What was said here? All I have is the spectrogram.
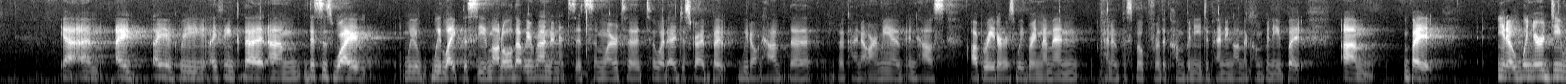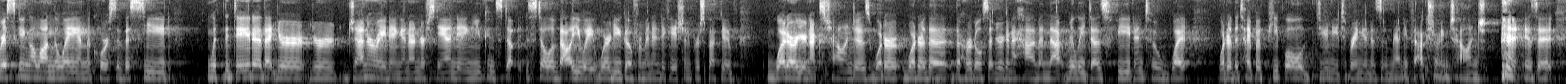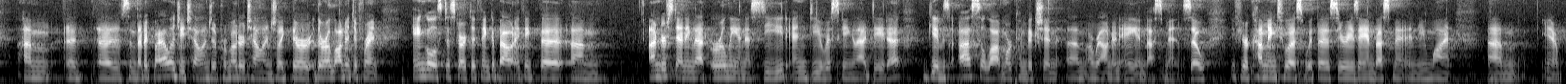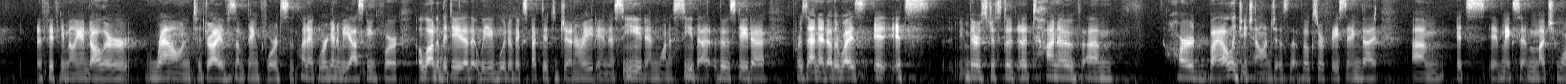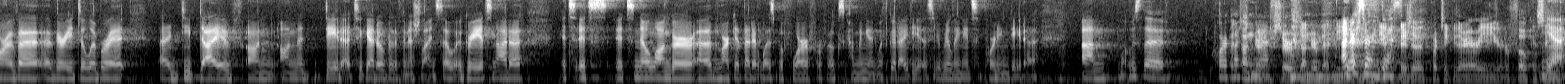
Yeah, um, I, I agree. I think that um, this is why we, we like the C model that we run, and it's, it's similar to, to what Ed described, but we don't have the, the kind of army of in house operators. We bring them in kind of bespoke for the company, depending on the company. But, um, but you know, when you're de risking along the way in the course of a seed, with the data that you're, you're generating and understanding, you can st- still evaluate where do you go from an indication perspective. What are your next challenges? What are, what are the, the hurdles that you're going to have? And that really does feed into what, what are the type of people do you need to bring in? Is it a manufacturing challenge? Is it um, a, a, synthetic biology challenge, a promoter challenge? Like there, there are a lot of different angles to start to think about. I think the um, understanding that early in a seed and de-risking that data gives us a lot more conviction um, around an A investment. So if you're coming to us with a Series A investment and you want, um, you know, a $50 million round to drive something forwards to the clinic, we're going to be asking for a lot of the data that we would have expected to generate in a seed and want to see that those data presented. Otherwise, it, it's there's just a, a ton of um, hard biology challenges that folks are facing that um, it's, it makes it much more of a, a very deliberate uh, deep dive on, on the data to get over the finish line. So agree, it's not a, it's, it's, it's no longer uh, the market that it was before for folks coming in with good ideas. You really need supporting data. Um, what was the core question? Underserved, undermet needs. Underserved, yes. There's a particular area you're focusing. Yeah.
